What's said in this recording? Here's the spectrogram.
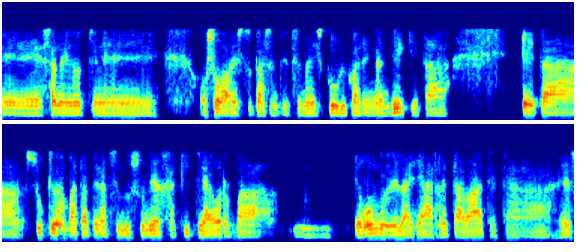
esan nahi dut e, oso babestuta sentitzen naiz publikoaren gandik, eta eta zuk lan bat ateratzen duzunean jakitea hor ba mm, egongo dela ja harreta bat eta ez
